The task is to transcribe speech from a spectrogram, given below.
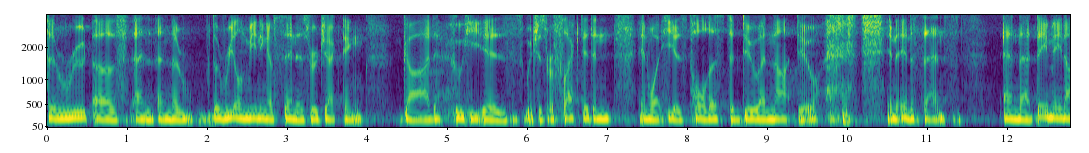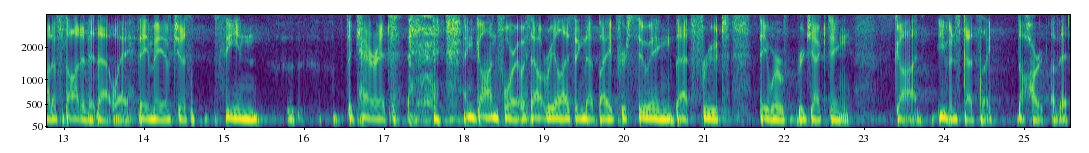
the root of and, and the the real meaning of sin is rejecting God, who He is, which is reflected in in what He has told us to do and not do, in in a sense. And that they may not have thought of it that way. They may have just seen the carrot and gone for it without realizing that by pursuing that fruit, they were rejecting God, even if that's like the heart of it,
